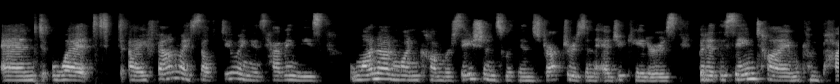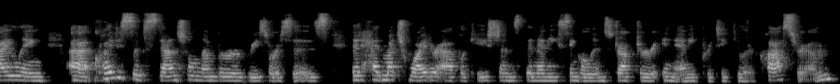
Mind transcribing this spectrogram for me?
And what I found myself doing is having these one-on-one conversations with instructors and educators, but at the same time compiling uh, quite a substantial number of resources that had much wider applications than any single instructor in any particular classroom.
